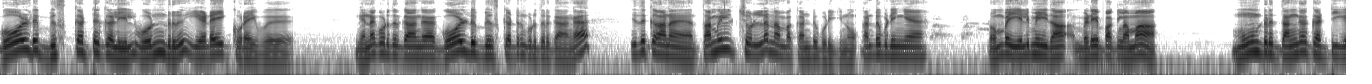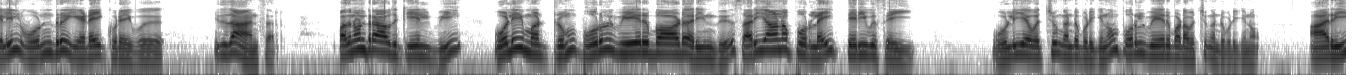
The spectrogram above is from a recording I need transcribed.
கோல்டு பிஸ்கட்டுகளில் ஒன்று எடை குறைவு. என்ன கொடுத்துருக்காங்க? கோல்டு பிஸ்கட்டுன்னு கொடுத்துருக்காங்க. இதுக்கான தமிழ் சொல்லை நம்ம கண்டுபிடிக்கணும். கண்டுபிடிங்க. ரொம்ப எளிமை தான் விடையை பார்க்கலாமா? மூன்று தங்க கட்டிகளில் ஒன்று எடை குறைவு. இதுதான் ஆன்சர். பதினொன்றாவது கேள்வி ஒளி மற்றும் பொருள் வேறுபாடு அறிந்து சரியான பொருளை தெரிவு செய். ஒளியை வச்சும் கண்டுபிடிக்கணும் பொருள் வேறுபாடை வச்சும் கண்டுபிடிக்கணும். அரி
